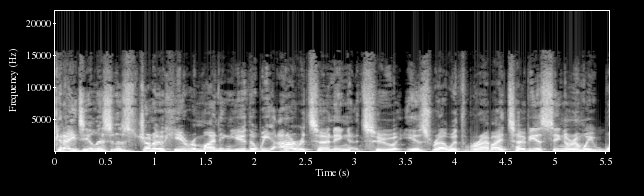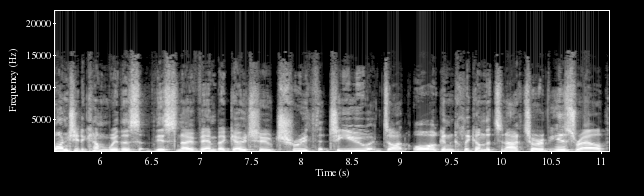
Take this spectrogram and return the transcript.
G'day, dear listeners. Jono here, reminding you that we are returning to Israel with Rabbi Tovia Singer, and we want you to come with us this November. Go to truth2you.org and click on the Tanakh Tour of Israel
